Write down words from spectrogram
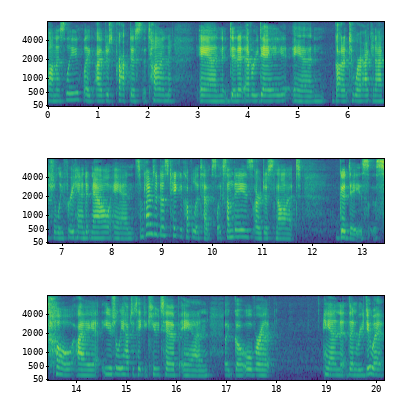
honestly. Like, I've just practiced a ton and did it every day and got it to where I can actually freehand it now. And sometimes it does take a couple attempts. Like some days are just not good days. So I usually have to take a Q-tip and like go over it and then redo it.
